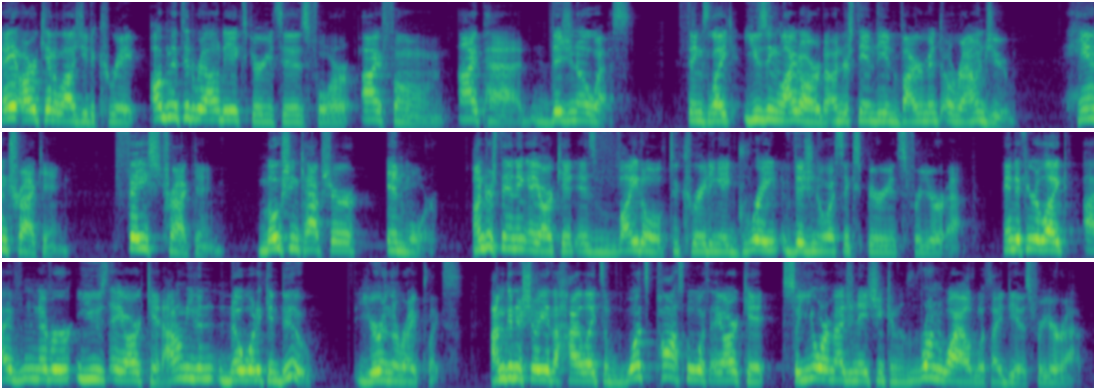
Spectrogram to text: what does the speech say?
ARKit allows you to create augmented reality experiences for iPhone, iPad, Vision OS. Things like using LiDAR to understand the environment around you, hand tracking, face tracking, motion capture, and more. Understanding ARKit is vital to creating a great Vision OS experience for your app. And if you're like, I've never used ARKit, I don't even know what it can do, you're in the right place. I'm gonna show you the highlights of what's possible with ARKit so your imagination can run wild with ideas for your app.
